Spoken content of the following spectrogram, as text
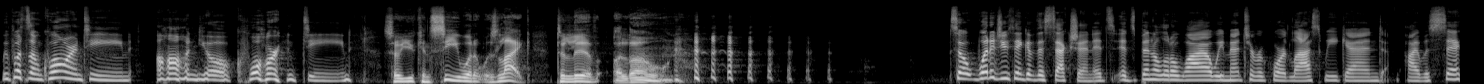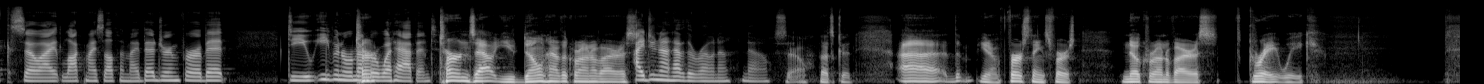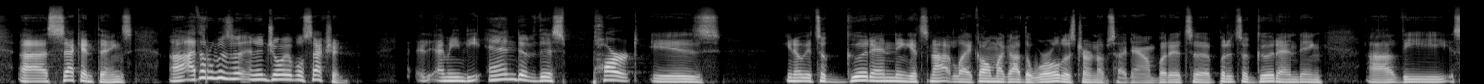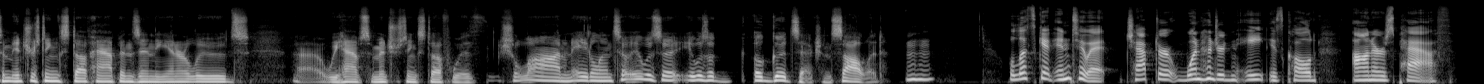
We put some quarantine on your quarantine. so you can see what it was like to live alone. So, what did you think of this section? It's it's been a little while. We meant to record last weekend. I was sick, so I locked myself in my bedroom for a bit. Do you even remember Turn- what happened? Turns out you don't have the coronavirus. I do not have the Rona. No. so that's good. Uh, the, you know, first things first, no coronavirus. Great week. Uh, second things, uh, I thought it was an enjoyable section. I mean, the end of this part is, you know, it's a good ending. It's not like, oh my god, the world is turned upside down, but it's a but it's a good ending. Uh, the some interesting stuff happens in the interludes. Uh, we have some interesting stuff with Shallan and Adolin, so it was a it was a a good section, solid. Mm-hmm. Well, let's get into it. Chapter 108 is called Honor's Path.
